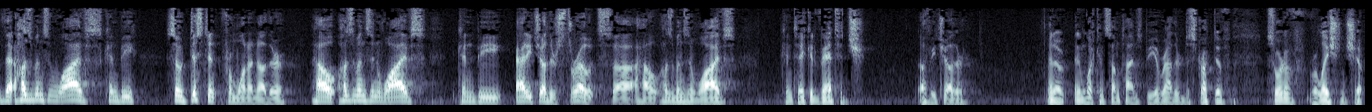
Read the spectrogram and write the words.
that husbands and wives can be so distant from one another? How husbands and wives can be at each other's throats, uh, how husbands and wives can take advantage of each other in, a, in what can sometimes be a rather destructive sort of relationship.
